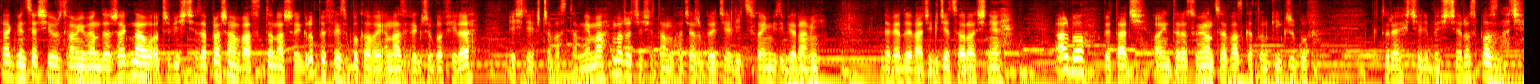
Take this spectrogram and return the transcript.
Tak więc ja się już z Wami będę żegnał. Oczywiście zapraszam Was do naszej grupy facebookowej o nazwie Grzybofile. Jeśli jeszcze Was tam nie ma, możecie się tam chociażby dzielić swoimi zbiorami, dowiadywać gdzie co rośnie, albo pytać o interesujące Was gatunki grzybów, które chcielibyście rozpoznać.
